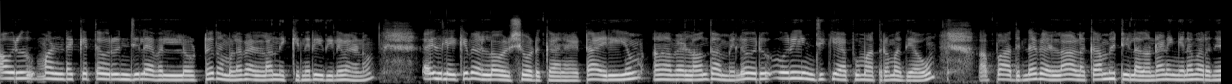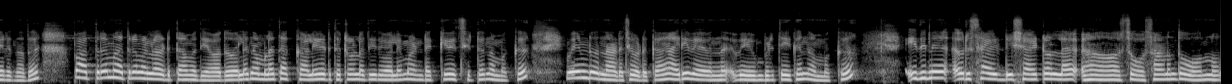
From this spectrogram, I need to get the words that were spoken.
ആ ഒരു മണ്ടയ്ക്കത്തെ ഒരു ഇഞ്ച് ലെവലിലോട്ട് നമ്മൾ വെള്ളം നിൽക്കുന്ന രീതിയിൽ വേണം. ഇതിലേക്ക് വെള്ളം ഒഴിച്ചു കൊടുക്കാനായിട്ട്. അരിയും വെള്ളവും തമ്മിൽ ഒരു ഒരു ഇഞ്ച് ഗ്യാപ്പ് മാത്രം മതിയാവും. അപ്പോൾ അതിന്റെ വെള്ളം അളക്കാൻ പറ്റില്ല അതുകൊണ്ടാണ് ഇങ്ങനെ പറഞ്ഞു തരുന്നത്. അപ്പോൾ അത്രയും മാത്രം വെള്ളം എടുത്താൽ മതിയാവും. അതുപോലെ നമ്മൾ തക്കാളി എടുത്തിട്ടുള്ളത് ഇതുപോലെ മണ്ടയ്ക്ക് വെച്ചിട്ട് നമുക്ക് വീണ്ടും ഒന്ന് അടച്ചു കൊടുക്കാം. അരി വേവുന്ന വേവുമ്പോഴത്തേക്കും നമുക്ക് ഇതിന് ഒരു സൈഡ് ഡിഷായിട്ടുള്ള സോസാണെന്ന് തോന്നുന്നു.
